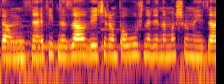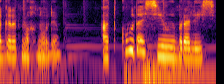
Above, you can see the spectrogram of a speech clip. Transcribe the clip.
там, не знаю, фитнес-зал, вечером поужинали на машину и за город махнули. Откуда силы брались?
